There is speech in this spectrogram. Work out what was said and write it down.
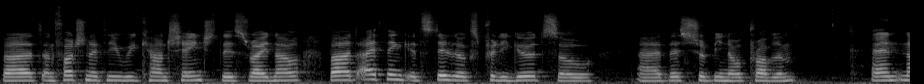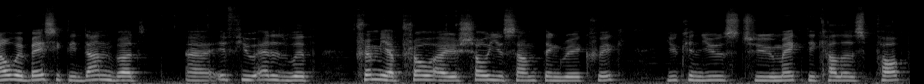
But unfortunately we can't change this right now. But I think it still looks pretty good so uh, this should be no problem. And now we're basically done but uh, if you edit with Premiere Pro I will show you something real quick. You can use to make the colors pop.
